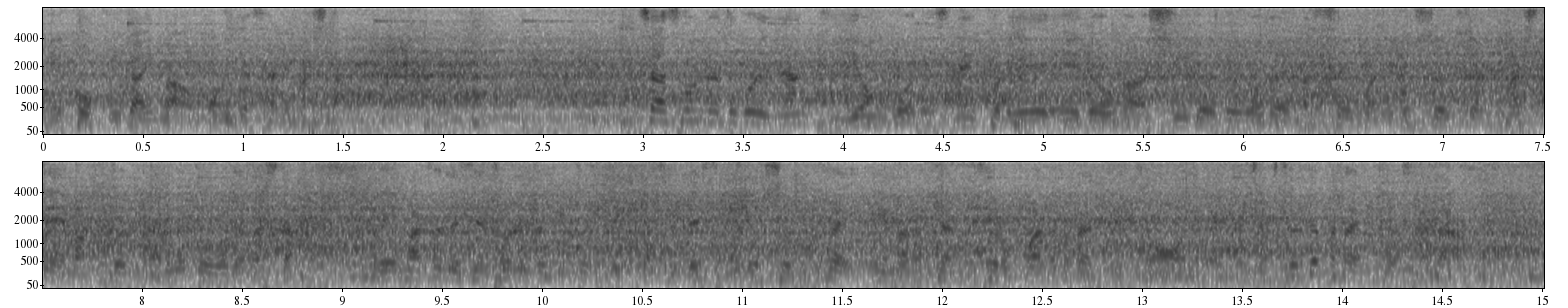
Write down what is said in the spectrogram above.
え光景が今思い出されました。さあ、そんなところで南紀4号ですね、これで動画は終了でございます。最後までご視聴いただきまして、誠にありがとうございました。えー、またですね、それぞれ撮っていきますので、ご視聴ください。えー、またチャンネル登録、まだまたぜひともお願いいたします。それではまた見てくださいな。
